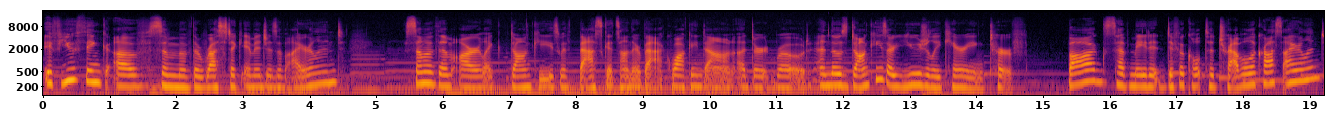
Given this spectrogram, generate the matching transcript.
If you think of some of the rustic images of ireland some of them are like donkeys with baskets on their back walking down a dirt road, and those donkeys are usually carrying turf. Bogs have made it difficult to travel across Ireland,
